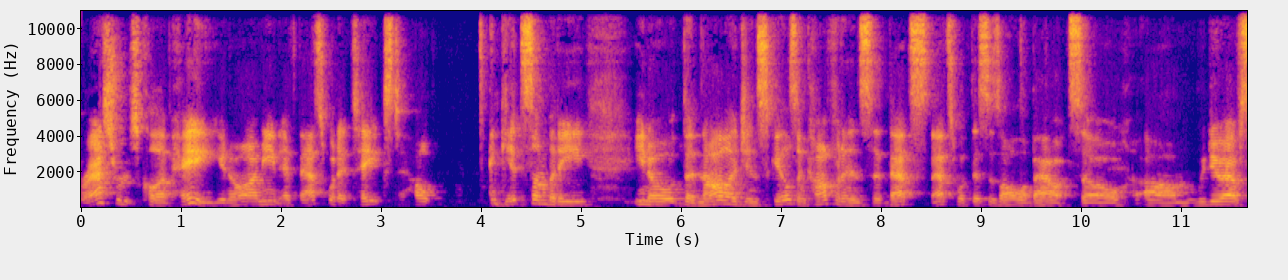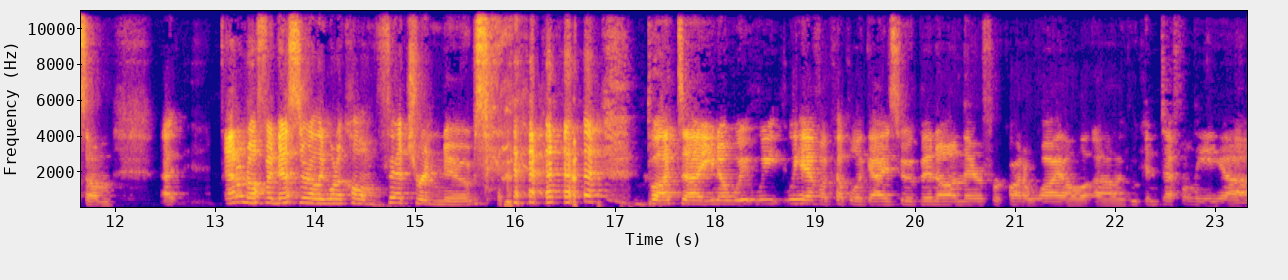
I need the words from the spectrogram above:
grassroots club hey you know i mean if that's what it takes to help get somebody you know the knowledge and skills and confidence that that's that's what this is all about. So um, we do have some uh, I don't know if I necessarily want to call them veteran noobs, but uh, you know, we, we we have a couple of guys who have been on there for quite a while uh, who can definitely uh,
